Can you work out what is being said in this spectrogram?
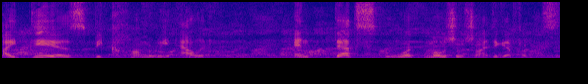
ideas become reality. And that's what Moshe was trying to get from us.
